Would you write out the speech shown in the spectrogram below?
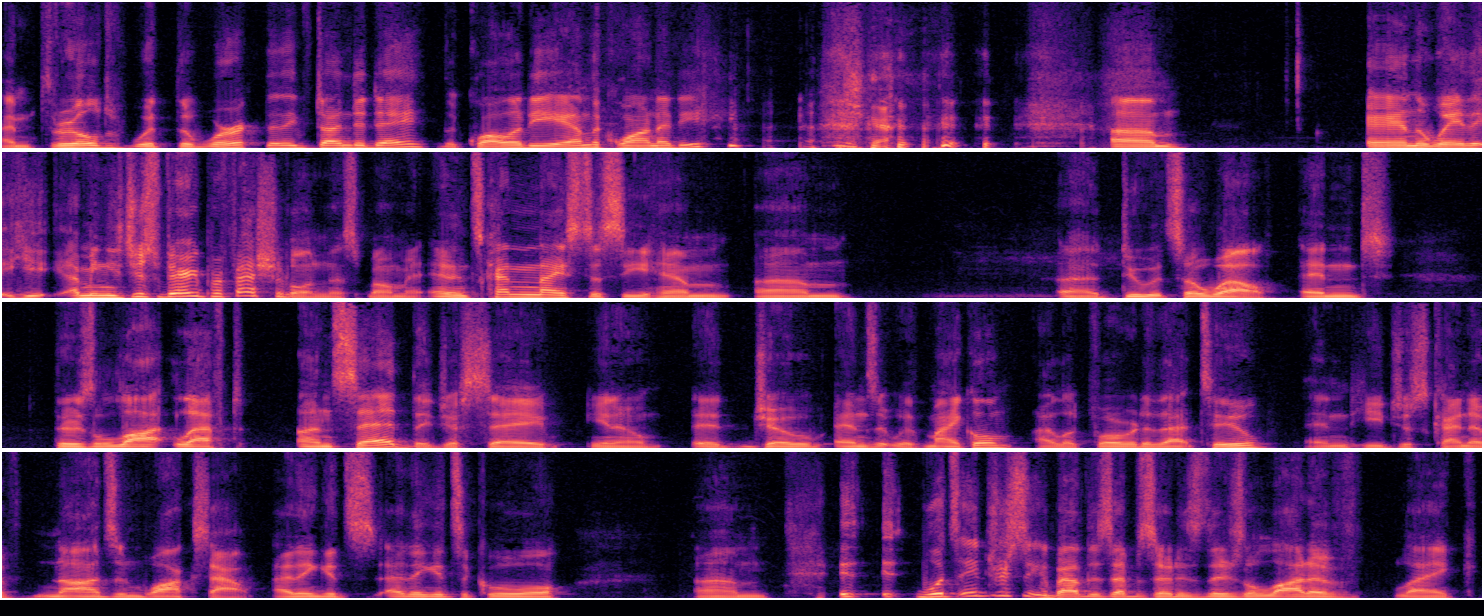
I'm thrilled with the work that they've done today, the quality and the quantity. um, and the way that he, I mean, he's just very professional in this moment, and it's kind of nice to see him um, uh, do it so well. And there's a lot left unsaid. They just say, you know, it, Joe ends it with Michael. I look forward to that too, and he just kind of nods and walks out. I think it's, I think it's a cool. Um, it, it, what's interesting about this episode is there's a lot of like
